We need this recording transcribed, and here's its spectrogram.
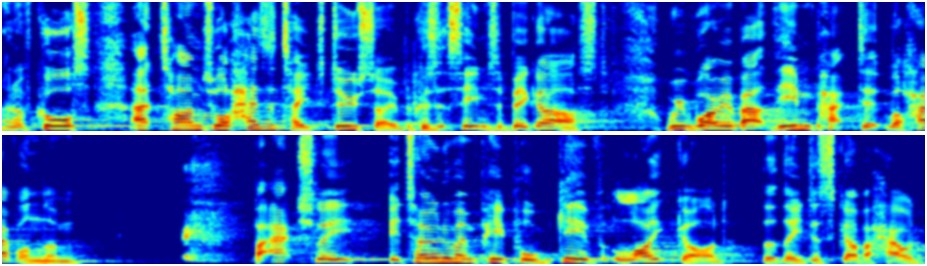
And of course, at times we'll hesitate to do so because it seems a big ask. We worry about the impact it will have on them. But actually, it's only when people give like God that they discover how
